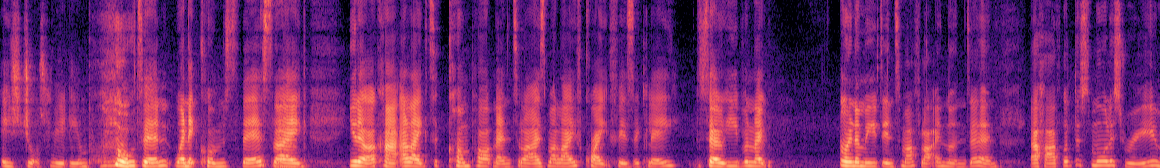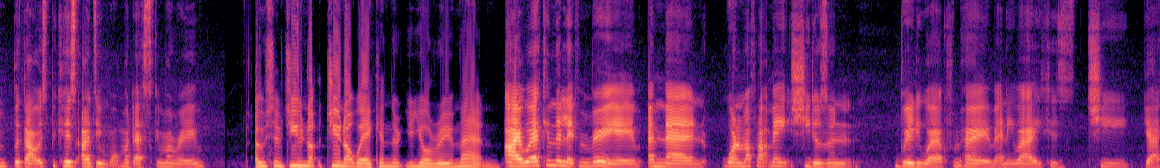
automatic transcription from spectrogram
is just really important when it comes to this. Yeah. Like, you know, I can't, I like to compartmentalize my life quite physically. So even like when I moved into my flat in London, I have got the smallest room, but that was because I didn't want my desk in my room. Oh, so do you not do you not work in the, your room then? I work in the living room, and then one of my flatmates, she doesn't really work from home anyway because she, yeah,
